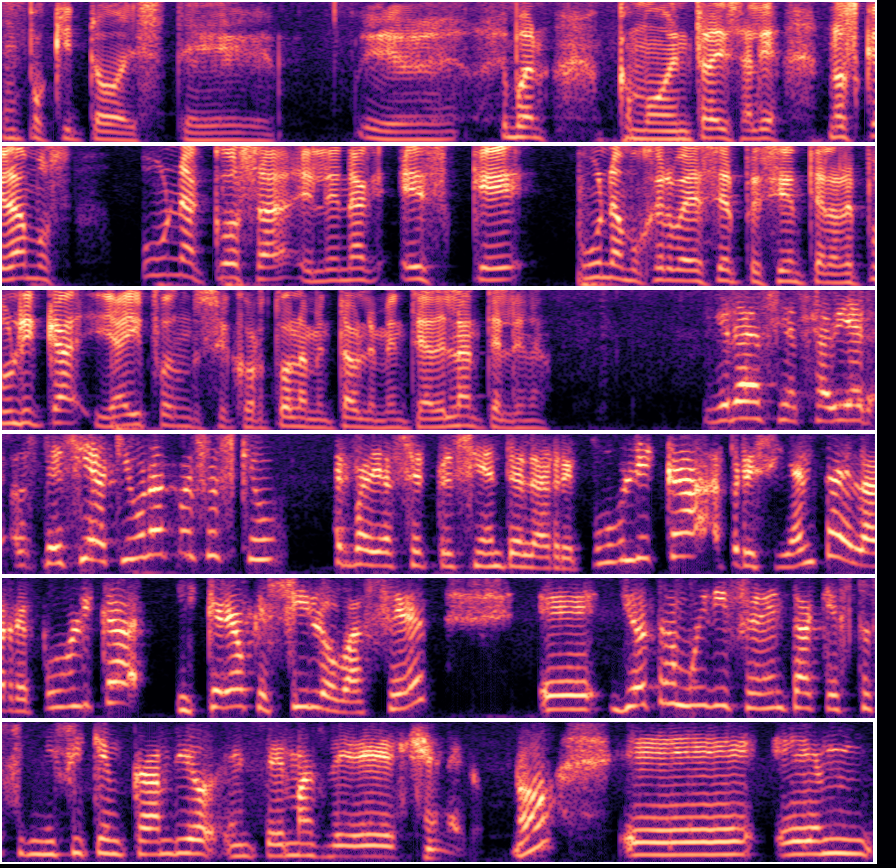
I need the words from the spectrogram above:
un poquito, este, eh, bueno, como entrada y salida. Nos quedamos. Una cosa, Elena, es que una mujer vaya a ser presidente de la República y ahí fue donde se cortó lamentablemente. Adelante, Elena. Gracias, Javier. Os decía que una cosa es que vaya a ser presidente de la República, presidenta de la República, y creo que sí lo va a ser, eh, y otra muy diferente a que esto signifique un cambio en temas de género, ¿no? Eh, em,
